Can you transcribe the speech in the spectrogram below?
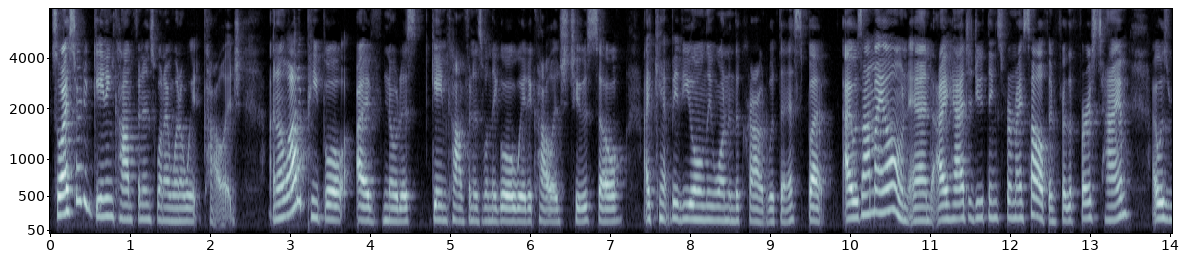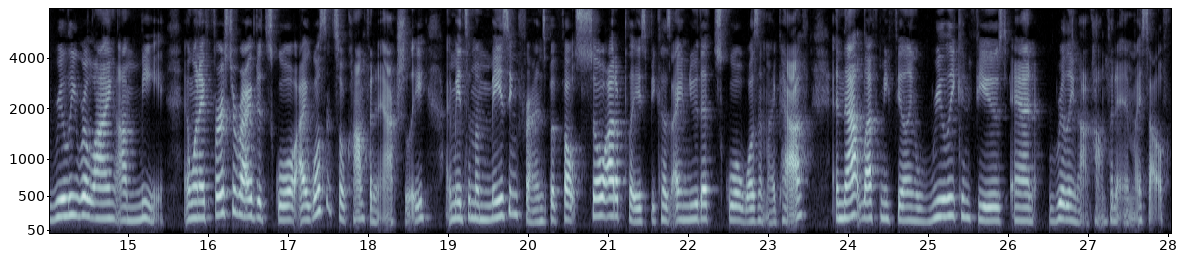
So, I started gaining confidence when I went away to college. And a lot of people I've noticed gain confidence when they go away to college too. So I can't be the only one in the crowd with this. But I was on my own and I had to do things for myself. And for the first time, I was really relying on me. And when I first arrived at school, I wasn't so confident actually. I made some amazing friends, but felt so out of place because I knew that school wasn't my path. And that left me feeling really confused and really not confident in myself.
